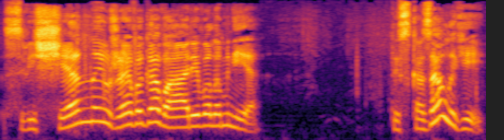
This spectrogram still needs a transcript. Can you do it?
Священная уже выговаривала мне. — Ты сказала ей,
